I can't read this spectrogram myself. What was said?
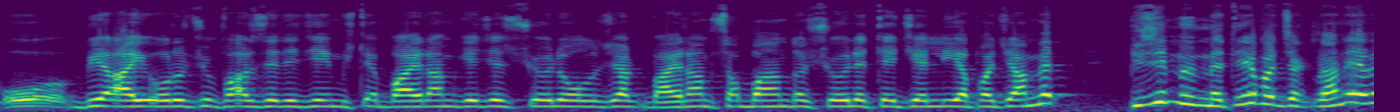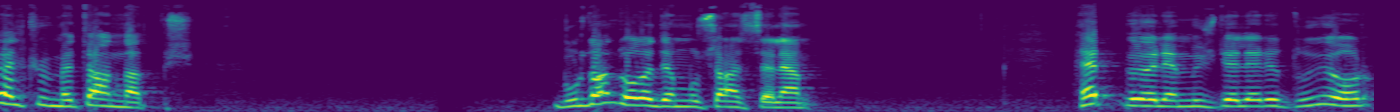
o bir ay orucu farz edeceğim işte bayram gecesi şöyle olacak, bayram sabahında şöyle tecelli yapacağım hep bizim ümmete yapacaklarını evvelki ümmete anlatmış. Buradan dolayı da Musa Aleyhisselam hep böyle müjdeleri duyuyor.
